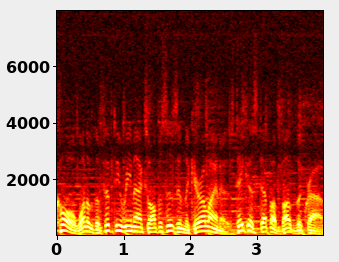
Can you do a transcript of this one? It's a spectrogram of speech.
Call one of the 50 REMAX offices in the Carolinas. Take a step above the crowd.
